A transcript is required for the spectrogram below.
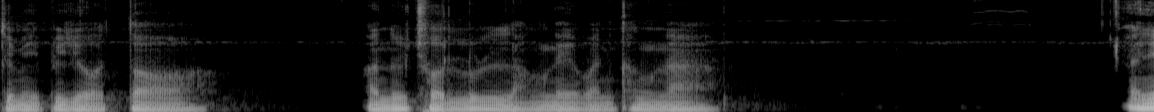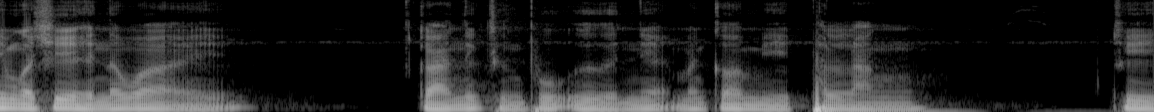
จะมีประโยชน์ต่อ อนุชนรุ่นหลังในวันข้างหน้า อันนี้มันก็เชื่อเห็นนะว่าการนึกถึงผู้อื่นเนี่ยมันก็มีพลังที่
